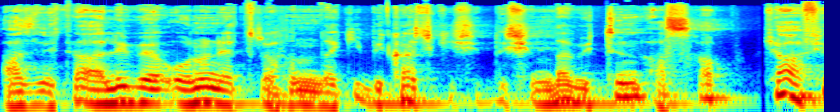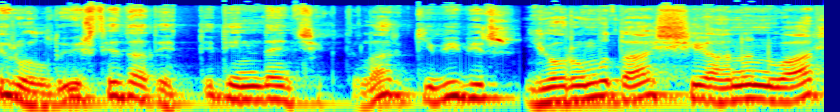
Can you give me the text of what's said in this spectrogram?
Hazreti Ali ve onun etrafındaki birkaç kişi dışında bütün ashab kafir oldu. irtidat etti. Dinden çıktılar gibi bir yorumu da Şia'nın var.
